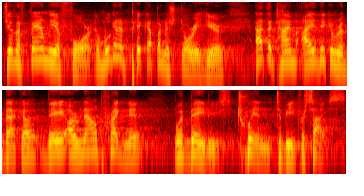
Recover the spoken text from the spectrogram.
So you have a family of four, and we're going to pick up on the story here. At the time, Isaac and Rebekah, they are now pregnant with babies, twin to be precise.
